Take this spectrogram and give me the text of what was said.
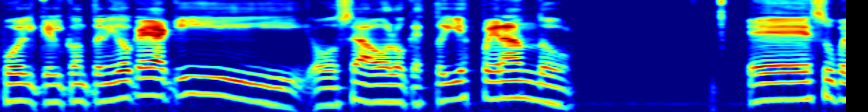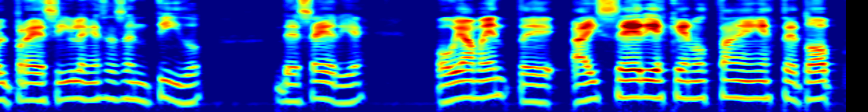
porque el contenido que hay aquí, o sea, o lo que estoy esperando es súper predecible en ese sentido de serie. Obviamente hay series que no están en este top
